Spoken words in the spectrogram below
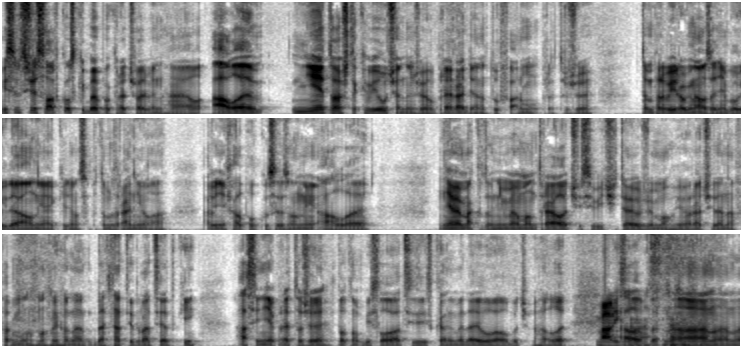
myslím si, že Slavkovský bude pokračovať v NHL, ale nie je to až také vylúčené, že ho preradia na tú farmu, pretože ten prvý rok naozaj nebol ideálny, aj keď on sa potom zranil a, a vynechal polku sezóny, ale neviem, ako to vnímajú Montreal, či si vyčítajú, že mohli ho radšej dať na farmu, mohli ho na, dať na tie 20 asi nie preto, že potom by Slováci získali medailu alebo čo, ale... Báli sa ale, nás. No, áno, áno.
